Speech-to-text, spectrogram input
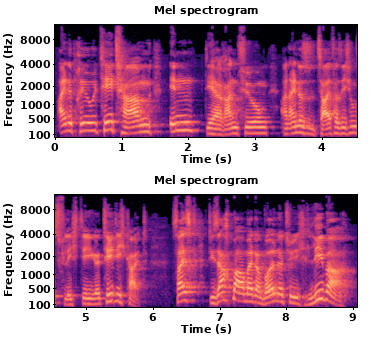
eine Priorität haben in die Heranführung an eine sozialversicherungspflichtige Tätigkeit. Das heißt, die Sachbearbeiter wollen natürlich lieber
